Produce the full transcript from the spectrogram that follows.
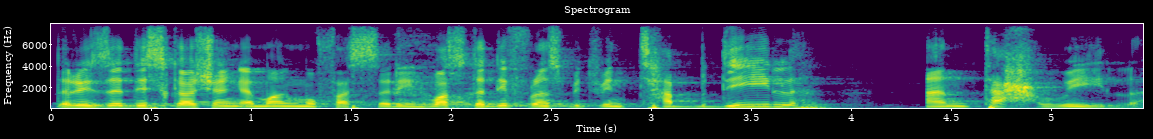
There is a discussion among Mufassirin. What's the difference between tabdil and tahwil?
